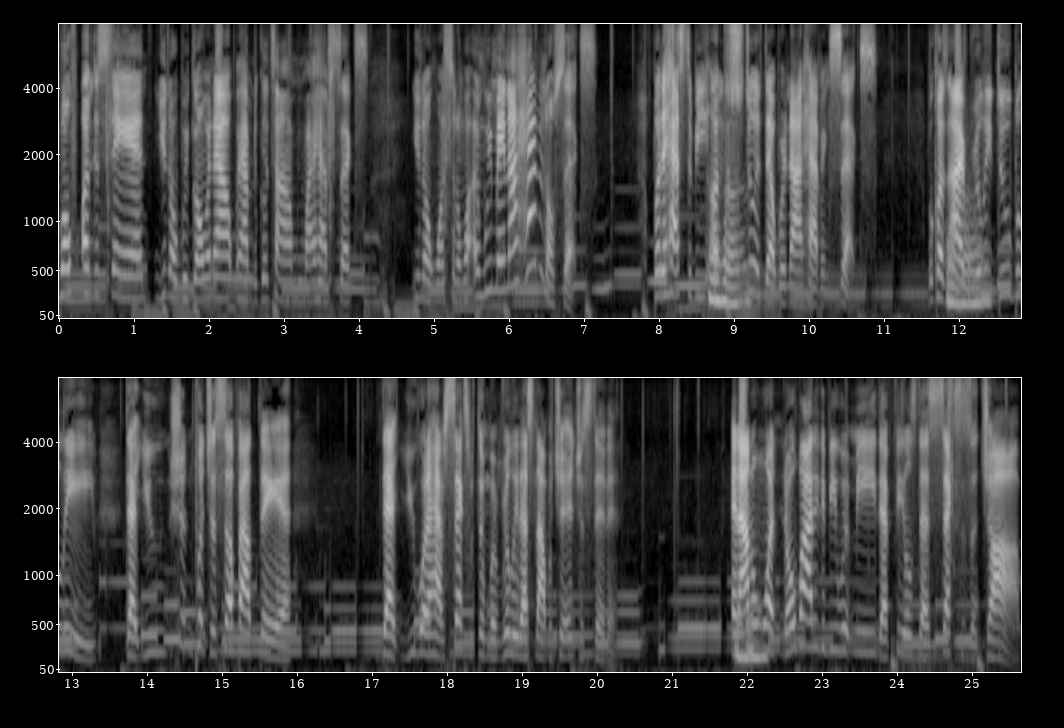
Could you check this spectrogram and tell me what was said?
both understand you know we're going out we're having a good time we might have sex you know once in a while and we may not have no sex but it has to be Mhm. understood that we're not having sex because i Mhm. really do believe that you shouldn't put yourself out there that you're going to have sex with them when really that's not what you're interested in and i don't Mhm. want nobody to be with me that feels that sex is a job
